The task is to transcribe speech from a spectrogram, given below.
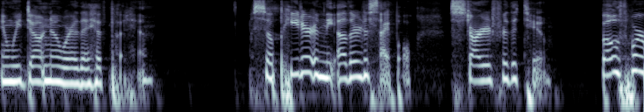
and we don't know where they have put him. So Peter and the other disciple started for the tomb. Both were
